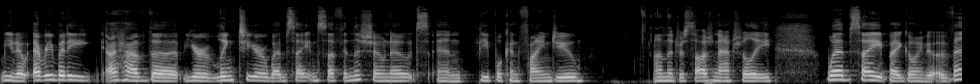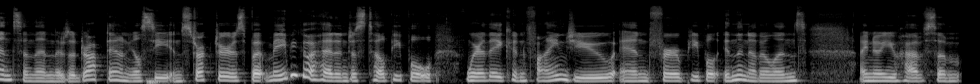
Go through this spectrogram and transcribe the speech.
you know everybody i have the your link to your website and stuff in the show notes and people can find you on the dressage naturally website by going to events and then there's a drop down you'll see instructors but maybe go ahead and just tell people where they can find you and for people in the netherlands I know you have some,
